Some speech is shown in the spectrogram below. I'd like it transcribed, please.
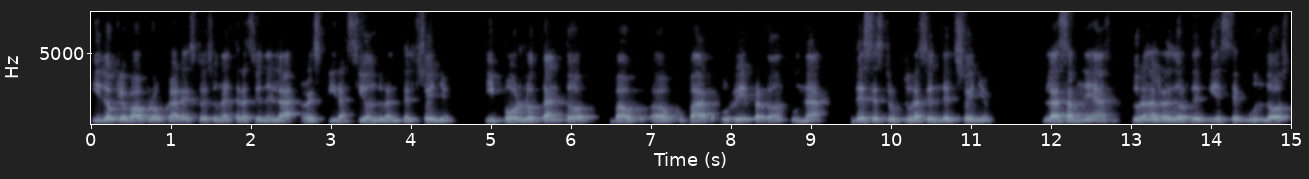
y lo que va a provocar esto es una alteración en la respiración durante el sueño y por lo tanto va a ocupar, ocurrir, perdón, una desestructuración del sueño. Las apneas duran alrededor de 10 segundos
